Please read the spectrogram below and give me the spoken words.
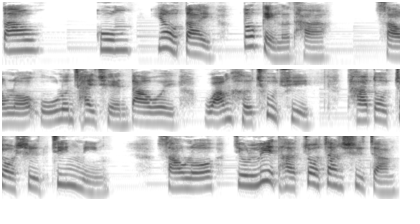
刀、弓、腰带都给了他。扫罗无论差遣大卫往何处去，他都做事精明。扫罗就立他做战士长，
